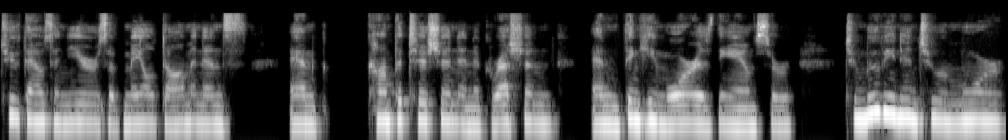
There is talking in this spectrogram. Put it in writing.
2000 years of male dominance and competition and aggression and thinking war is the answer to moving into a more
